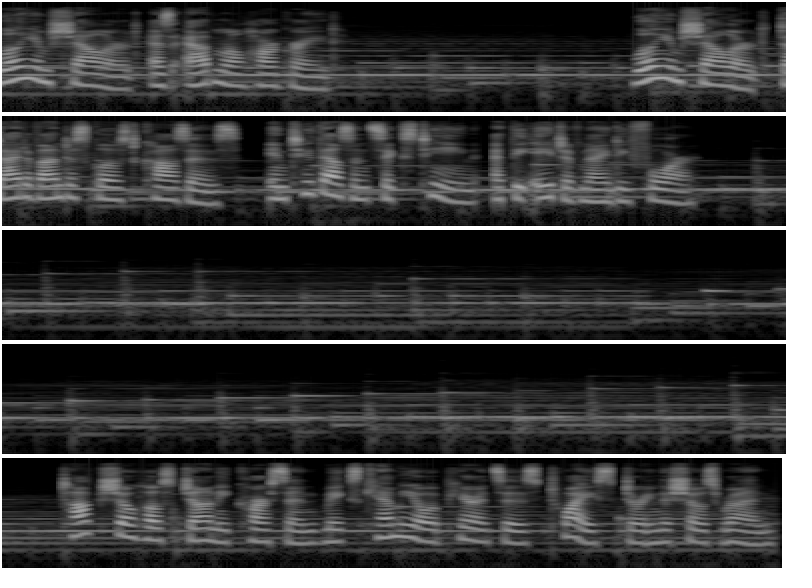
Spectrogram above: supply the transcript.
William Schallert as Admiral Hargrade. William Schallert died of undisclosed causes in 2016 at the age of 94. Talk show host Johnny Carson makes cameo appearances twice during the show's run.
